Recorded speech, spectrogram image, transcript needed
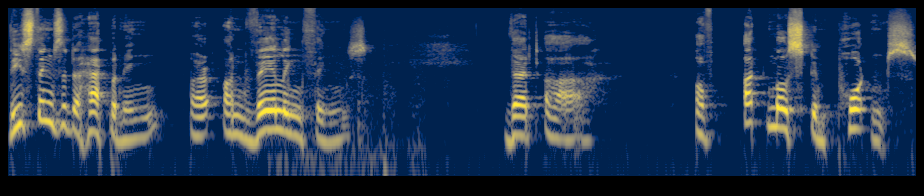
These things that are happening are unveiling things that are of utmost importance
